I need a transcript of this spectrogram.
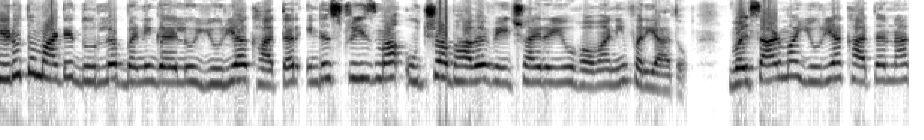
ખેડૂતો માટે દુર્લભ બની ગયેલું યુરિયા ખાતર ઇન્ડસ્ટ્રીઝમાં ઊંચા ભાવે વેચાઈ રહ્યું હોવાની ફરિયાદો. વલસાડમાં યુરિયા ખાતરના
